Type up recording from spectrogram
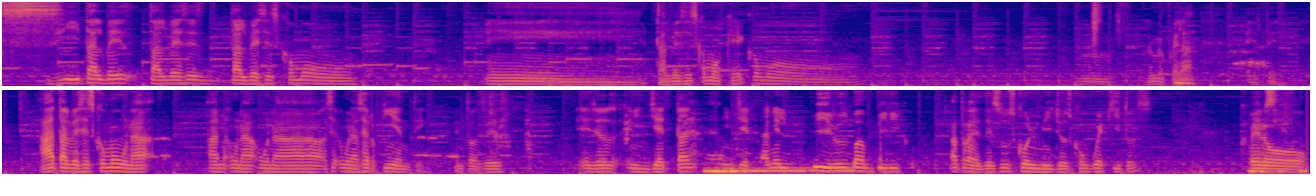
Sí, tal vez, tal vez es, tal vez es como, eh, tal vez es como que, como, se me fue la, ah, tal vez es como una una, una, una serpiente. Entonces ellos inyectan, inyectan el virus vampírico a través de sus colmillos con huequitos. Pero,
